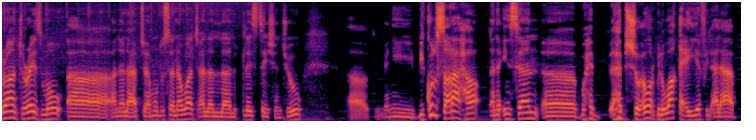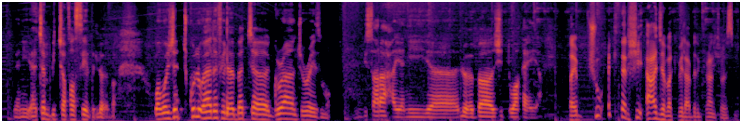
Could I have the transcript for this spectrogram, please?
جراند توريزمو آه، أنا لعبتها منذ سنوات على ال- البلاي ستيشن 2 آه، يعني بكل صراحة أنا إنسان آه، بحب أحب الشعور بالواقعية في الألعاب. يعني أهتم بالتفاصيل باللعبة. ووجدت كل هذا في لعبة جراند توريزمو بصراحة يعني آه، لعبة جد واقعية. طيب شو أكثر شيء أعجبك بلعبة جران توريزمو؟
